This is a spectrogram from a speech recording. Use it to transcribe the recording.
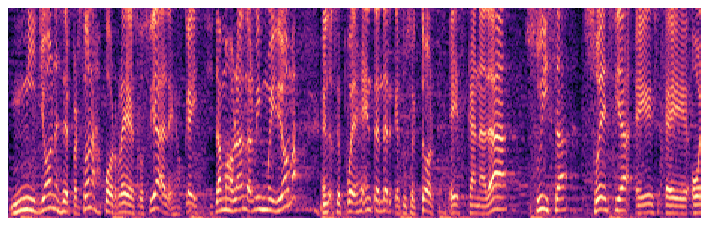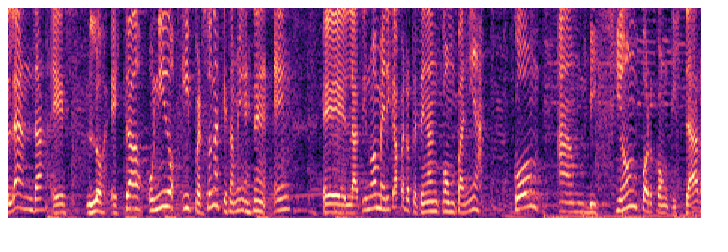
millones de personas por redes sociales, ¿ok? Si estamos hablando del mismo idioma, entonces puedes entender que tu sector es Canadá, Suiza, Suecia, es eh, Holanda, es los Estados Unidos y personas que también estén en eh, Latinoamérica, pero que tengan compañías con ambición por conquistar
